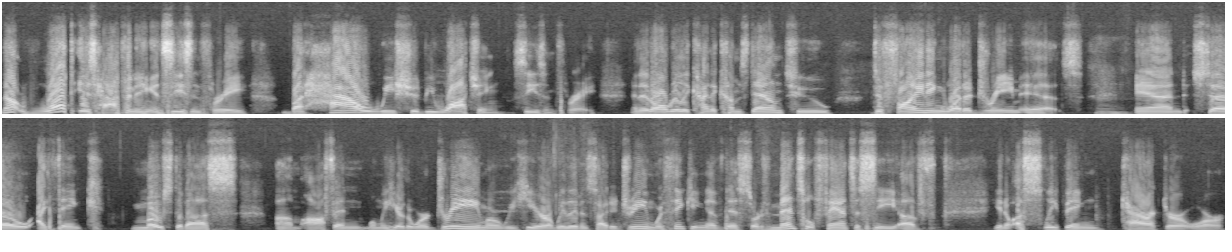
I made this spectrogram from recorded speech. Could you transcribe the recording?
not what is happening in season three, but how we should be watching season three. And it all really kind of comes down to defining what a dream is. Mm. And so I think most of us. Um, often, when we hear the word dream or we hear we live inside a dream, we're thinking of this sort of mental fantasy of you know a sleeping character or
